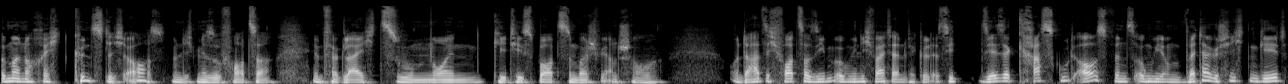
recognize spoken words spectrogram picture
immer noch recht künstlich aus, wenn ich mir so Forza im Vergleich zum neuen GT Sport zum Beispiel anschaue. Und da hat sich Forza 7 irgendwie nicht weiterentwickelt. Es sieht sehr, sehr krass gut aus, wenn es irgendwie um Wettergeschichten geht,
